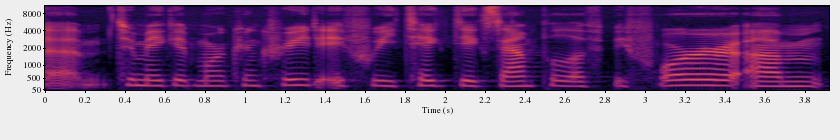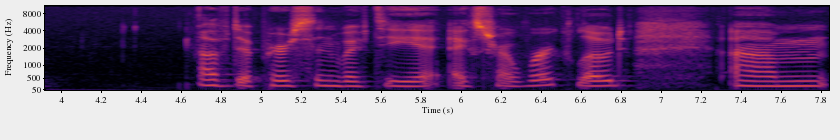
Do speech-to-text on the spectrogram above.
um, to make it more concrete, if we take the example of before um, of the person with the extra workload, um,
